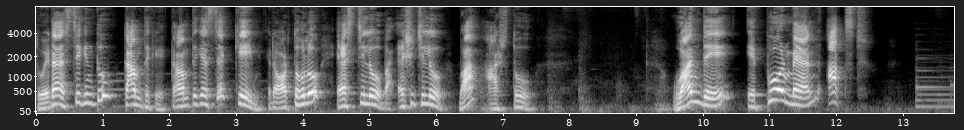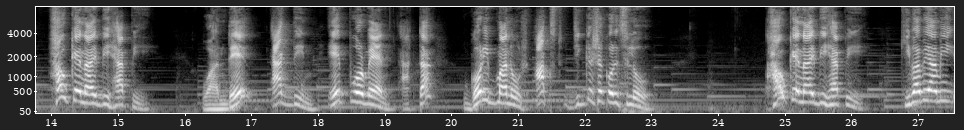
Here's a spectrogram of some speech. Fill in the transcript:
তো এটা আসছে কিন্তু কাম থেকে। কাম থেকে আসছে কেম এটা অর্থ হলো এসছিল বা এসেছিল বা আসতো। One day a poor man আক্সড how can I be happy one day একদিন এ পুয়ার ম্যান একটা গরিব মানুষ আক্সড জিজ্ঞাসা করেছিল how can I be happy কীভাবে আমি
